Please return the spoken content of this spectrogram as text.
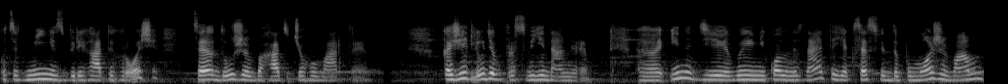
оце вміння зберігати гроші це дуже багато чого вартує. Кажіть людям про свої наміри. Іноді ви ніколи не знаєте, як всесвіт допоможе вам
